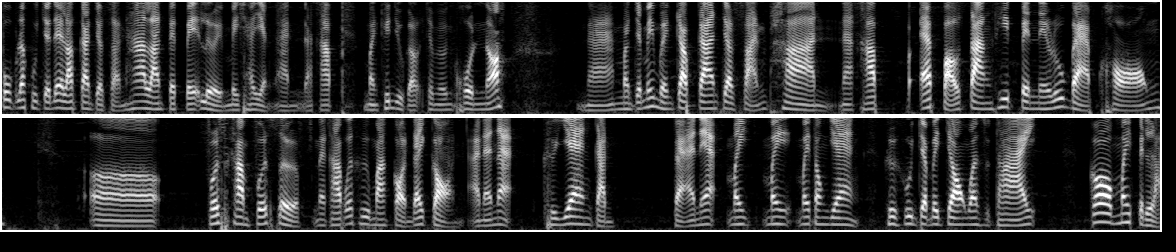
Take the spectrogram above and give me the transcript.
ปุ๊บแล้วคุณจะได้รับการจัดสรร 5 ล้านเป๊ะๆเลย ไม่ใช่อย่างนั้นนะครับ มันขึ้นอยู่กับจำนวนคนเนาะนะ มันจะไม่เหมือนกับการจัดสรรผ่านนะครับแอปเป๋าตังที่เป็นในรูปแบบของเอ่อ first come first serve นะครับ ก็คือมาก่อนได้ก่อน อันนั้นน่ะ คือแย่งกัน แต่อันเนี้ยไม่ไม่ไม่ต้องแย่ง คือคุณจะไปจองวันสุดท้าย ก็ไม่เป็นไร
